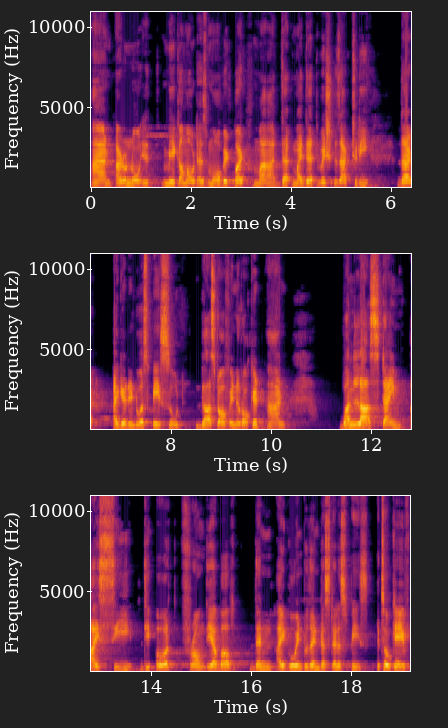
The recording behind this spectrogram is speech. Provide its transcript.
And i don't know it may come out as morbid but my that my death wish is actually that I get into a spacesuit, blast off in a rocket, and one last time I see the Earth from the above, then I go into the interstellar space. It's okay if,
